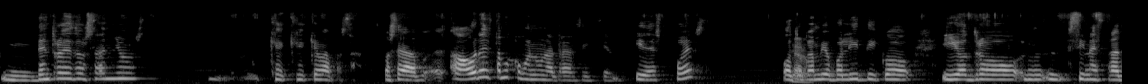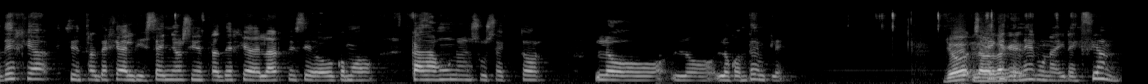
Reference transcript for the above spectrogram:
mm, dentro de dos años. ¿Qué, va a pasar? O sea, ahora estamos como en una transición. Y después, otro cambio político y otro mm, sin estrategia, sin estrategia del diseño, sin estrategia del arte, o como cada uno en su sector lo contemple. Yo, la verdad hay que, tener una dirección.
